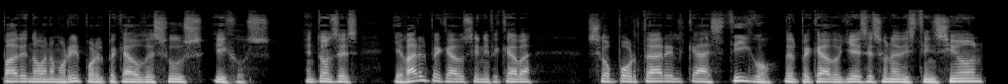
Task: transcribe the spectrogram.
padres no van a morir por el pecado de sus hijos. Entonces, llevar el pecado significaba soportar el castigo del pecado, y esa es una distinción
